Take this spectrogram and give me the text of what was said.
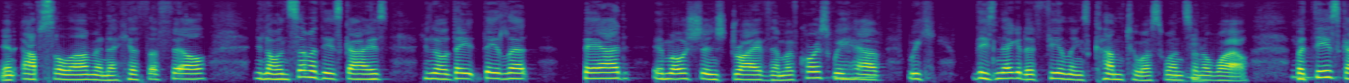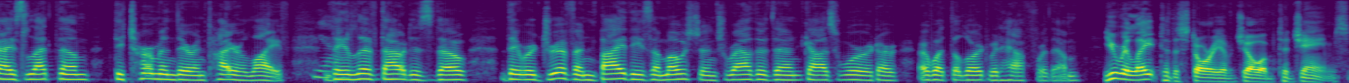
and Absalom and Ahithophel, you know, and some of these guys, you know, they they let bad emotions drive them. Of course, we mm-hmm. have we these negative feelings come to us once mm-hmm. in a while, yeah. but these guys let them determine their entire life. Yeah. They lived out as though they were driven by these emotions rather than God's word or, or what the Lord would have for them. You relate to the story of Joab to James,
